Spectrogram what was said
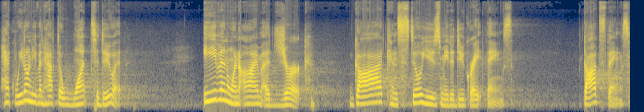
Heck, we don't even have to want to do it. Even when I'm a jerk, God can still use me to do great things. God's things.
